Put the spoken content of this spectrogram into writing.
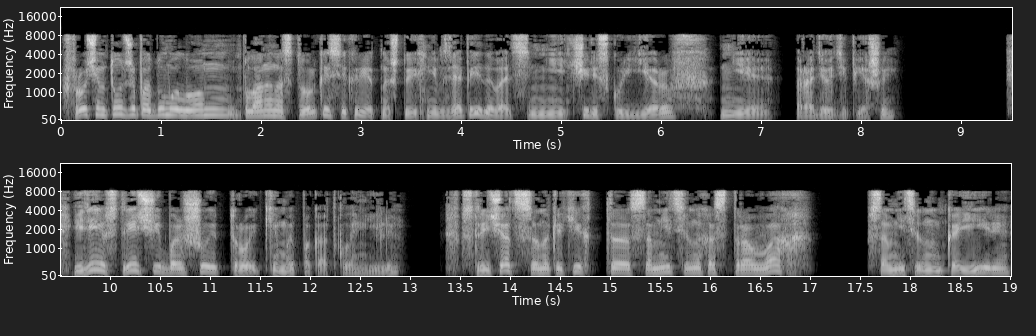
Впрочем, тут же подумал он, планы настолько секретны, что их нельзя передавать ни через курьеров, ни радиодепешей. Идею встречи большой тройки мы пока отклонили. Встречаться на каких-то сомнительных островах, в сомнительном Каире,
